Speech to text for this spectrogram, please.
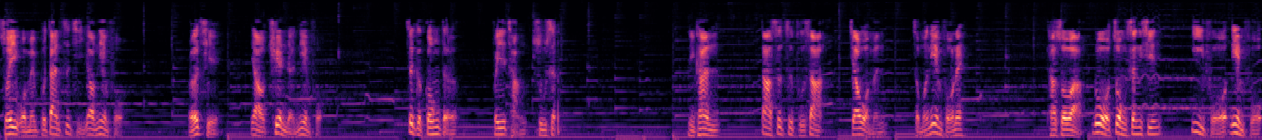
所以，我们不但自己要念佛，而且要劝人念佛，这个功德非常殊胜。你看，大势至菩萨教我们怎么念佛呢？他说啊，若众生心忆佛念佛，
